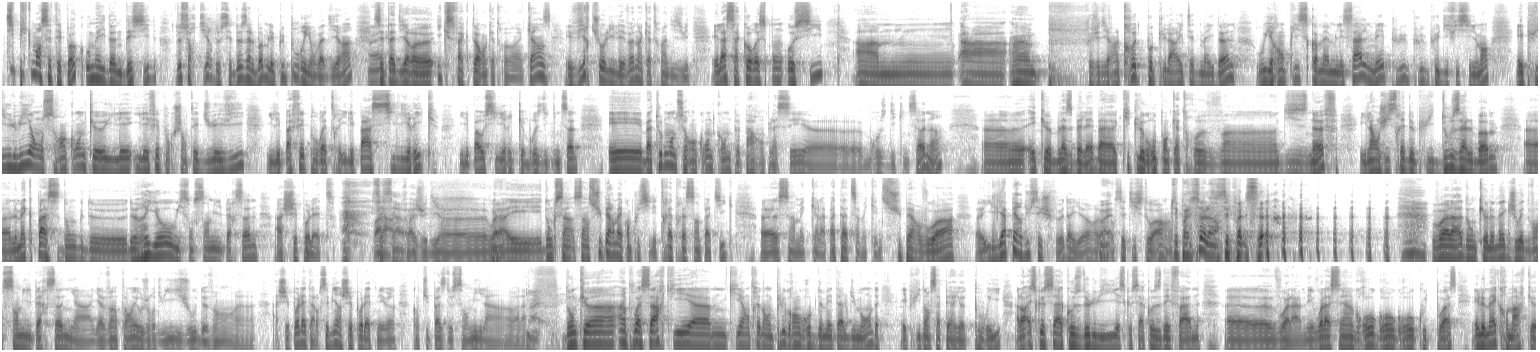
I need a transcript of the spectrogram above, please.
typiquement cette époque où Maiden décide de sortir de ses deux albums les plus pourris, on va dire, hein. Ouais. c'est-à-dire euh, X Factor en 95 et Virtual Eleven en 98. Et là, ça correspond aussi à, hum, à un pff, je veux dire un creux de popularité de Maiden où ils remplissent quand même les salles mais plus plus plus difficilement. Et puis lui on se rend compte qu'il est il est fait pour chanter du heavy. Il n'est pas fait pour être il n'est pas si lyrique. Il n'est pas aussi lyrique que Bruce Dickinson. Et bah, tout le monde se rend compte qu'on ne peut pas remplacer euh, Bruce Dickinson hein, euh, et que Blas Bellet bah, quitte le groupe en 99 il a enregistré depuis 12 albums. Euh, le mec passe donc de, de Rio où ils sont 100 000 personnes à chez Paulette. Voilà. ça, ouais. Enfin, je veux dire euh, voilà. Et, donc c'est un, super mec. En plus il est très très sympathique. Euh, c'est un mec qui a la patate c'est un mec qui a une super voix. Euh, il y a perdu ses cheveux d'ailleurs Ouais. dans cette histoire C'est pas le seul, hein. c'est pas le seul voilà, donc euh, le mec jouait devant 100 000 personnes il y a, il y a 20 ans et aujourd'hui il joue devant euh, à chez Paulette. Alors c'est bien chez Paulette, mais euh, quand tu passes de 100 000 à voilà. Ouais. Donc euh, un, poissard qui est qui est entré dans le plus grand groupe de métal du monde et puis dans sa période pourrie. Alors est-ce que c'est à cause de lui? Est-ce que c'est à cause des fans? Voilà, mais voilà c'est un gros gros gros coup de poisse. Et le mec remarque,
